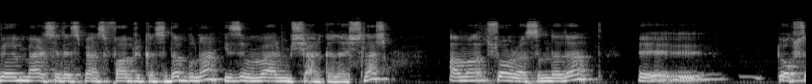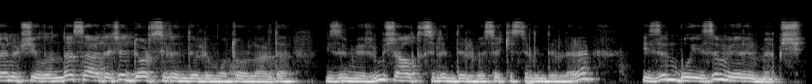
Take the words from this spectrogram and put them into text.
ve Mercedes-Benz fabrikası da buna izin vermiş arkadaşlar. Ama sonrasında da e, 93 yılında sadece 4 silindirli motorlarda izin verilmiş. 6 silindirli ve 8 silindirlere izin bu izin verilmemiş.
